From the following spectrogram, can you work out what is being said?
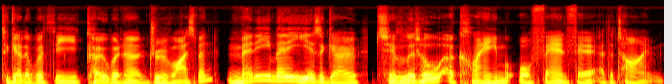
together with the co winner Drew Weissman, many, many years ago to little acclaim or fanfare at the time.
